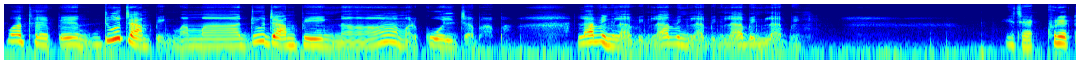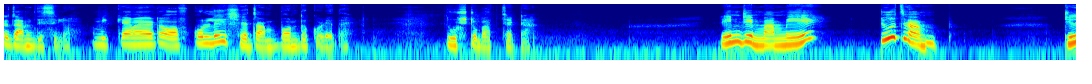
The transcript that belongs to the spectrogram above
What happened? Do jumping, Mama. Do jumping. না আমার কোলচা বাবা loving loving loving loving loving loving এই যে এক্ষুনি একটা জাম্প দিছিল। আমি ক্যামেরাটা অফ করলেই সে জাম্প বন্ধ করে দেয়। দুষ্ট বাচ্চাটা। রিমঝিম মামি টু জাম্প টু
